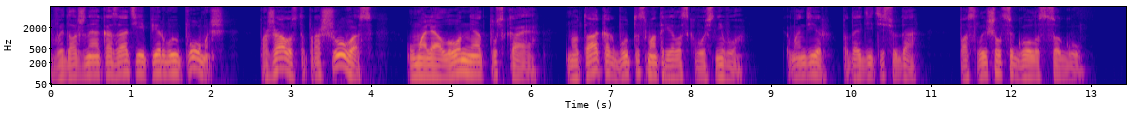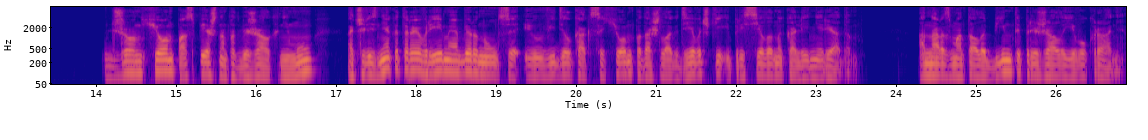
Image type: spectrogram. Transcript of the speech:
Вы должны оказать ей первую помощь. Пожалуйста, прошу вас, умолял он, не отпуская, но та как будто смотрела сквозь него. Командир, подойдите сюда, послышался голос Согу. Джон Хён поспешно подбежал к нему, а через некоторое время обернулся и увидел, как Сэхён подошла к девочке и присела на колени рядом. Она размотала бинт и прижала его к ране.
